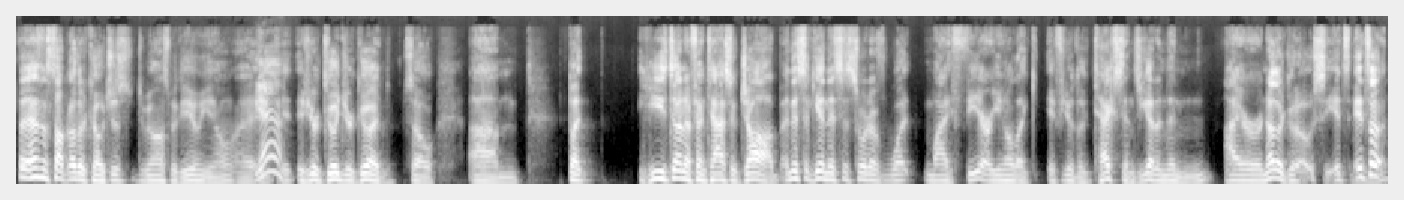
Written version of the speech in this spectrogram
that hasn't stopped other coaches. To be honest with you, you know, yeah, if, if you're good, you're good. So, um, but he's done a fantastic job. And this again, this is sort of what my fear, you know, like if you're the Texans, you got to then hire another good OC. It's mm-hmm. it's a mm-hmm.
